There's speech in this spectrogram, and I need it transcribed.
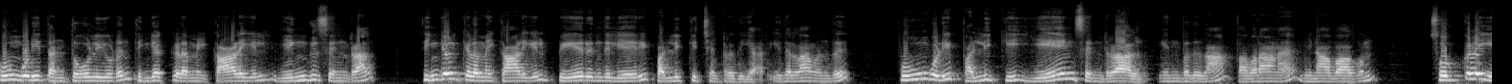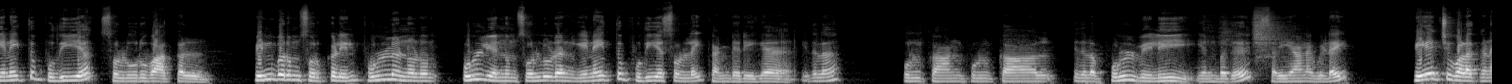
பூங்குடி தன் தோழியுடன் திங்கட்கிழமை காலையில் எங்கு சென்றால்? திங்கட்கிழமை காலையில் பேருந்தில் ஏறி பள்ளிக்கு சென்றது யார்? இதெல்லாம் வந்து பூங்கொடி பள்ளிக்கு ஏன் சென்றால் என்பதுதான் தவறான வினாவாகும். சொற்களை இணைத்து புதிய சொல் உருவாக்கல். பின்வரும் சொற்களில் புல் என்னும் புல் என்னும் சொல்லுடன் இணைத்து புதிய சொல்லை கண்டறிக. இதில் புல்கான் புல்கால் இதில் புல்வெளி என்பது சரியான விடை. பேச்சு வழக்கின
